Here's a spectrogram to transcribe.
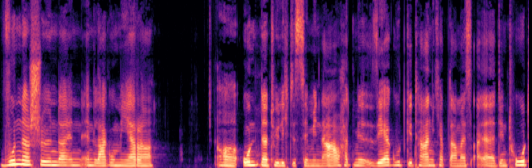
wunderschön da in, in La Gomera. Äh, und natürlich das Seminar hat mir sehr gut getan. Ich habe damals äh, den Tod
